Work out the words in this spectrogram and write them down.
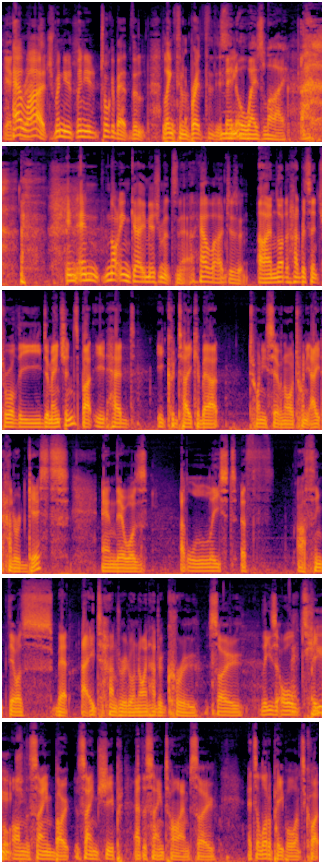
Yeah, How correct. large? When you when you talk about the length and breadth of this Men thing, always lie. in, and not in gay measurements now. How large is it? I'm not 100 percent sure of the dimensions, but it had it could take about 27 or 2800 guests, and there was at least a th- I think there was about 800 or 900 crew. So these are all That's people huge. on the same boat, the same ship at the same time. So it's a lot of people, and it's quite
